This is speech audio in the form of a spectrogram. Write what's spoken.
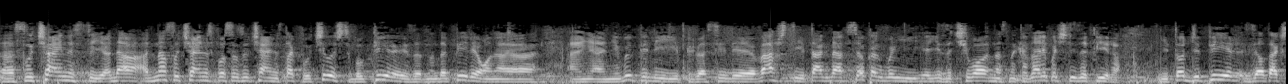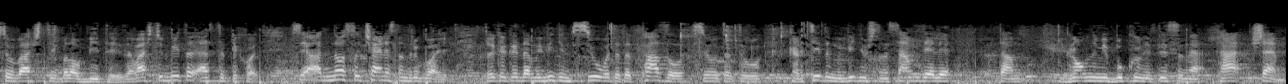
э, случайности. Да, одна случайность после случайности. Так получилось, что был пир, из одного пира он, э, они, они выпили и пригласили Вашти, и так, да, все как бы из-за чего нас наказали почти за пира. И тот же пир сделал так, чтобы Вашти была убита. И за Вашти убита Эстер приходит. Все одно случайность на другой. Только когда мы видим всю вот этот пазл, всю вот эту картину, мы видим, что на самом деле там огромными буквами написано Хашем.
